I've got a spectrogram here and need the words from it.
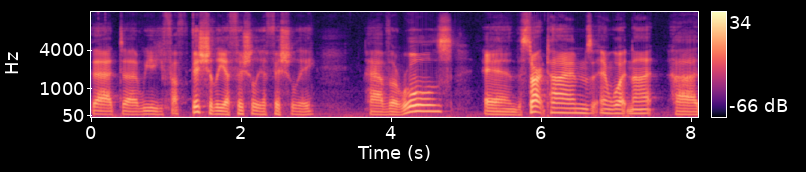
That uh, we officially, officially, officially have the rules and the start times and whatnot. Uh,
